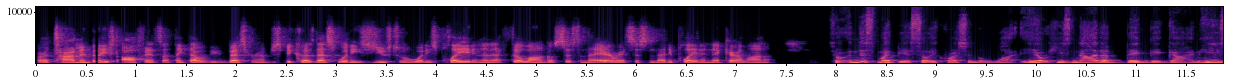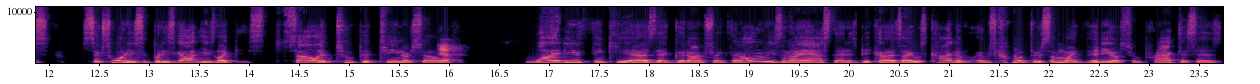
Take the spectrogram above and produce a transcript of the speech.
or a timing based offense, I think that would be best for him just because that's what he's used to and what he's played in, in that Phil Longo system, that air raid system that he played in at Carolina. So, and this might be a silly question, but what, you know, he's not a big, big guy. I mean, he's six one, he's, but he's got, he's like solid 215 or so. Yeah. Why do you think he has that good arm strength? And the only reason I asked that is because I was kind of, I was going through some of my videos from practices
